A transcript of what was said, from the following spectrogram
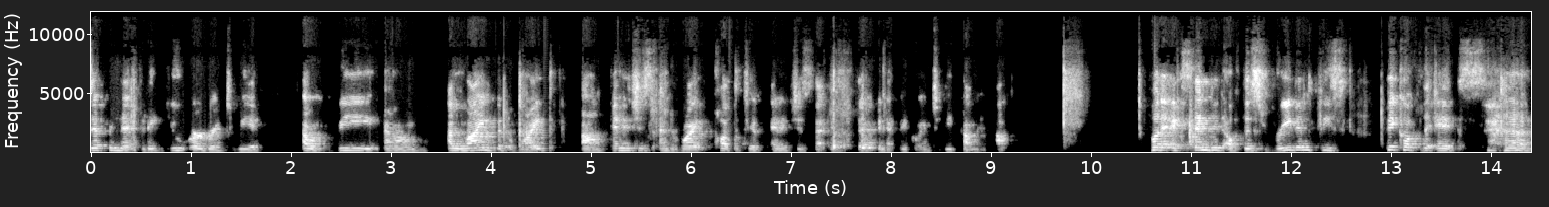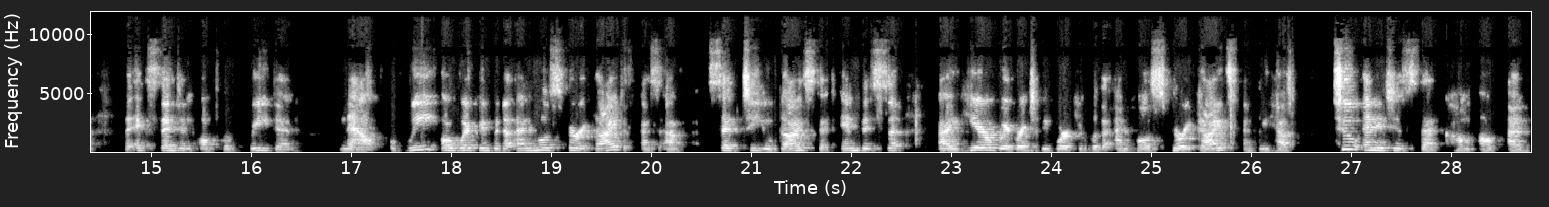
definitely you are going to be uh, be um, aligned with the right um, energies and the right positive energies that is definitely going to be coming up. For the extended of this reading, please pick up the X, the extension of the reading. Now, we are working with the animal spirit guide, as I've said to you guys, that in this uh, year, we're going to be working with the animal spirit guides, and we have two energies that come up, and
